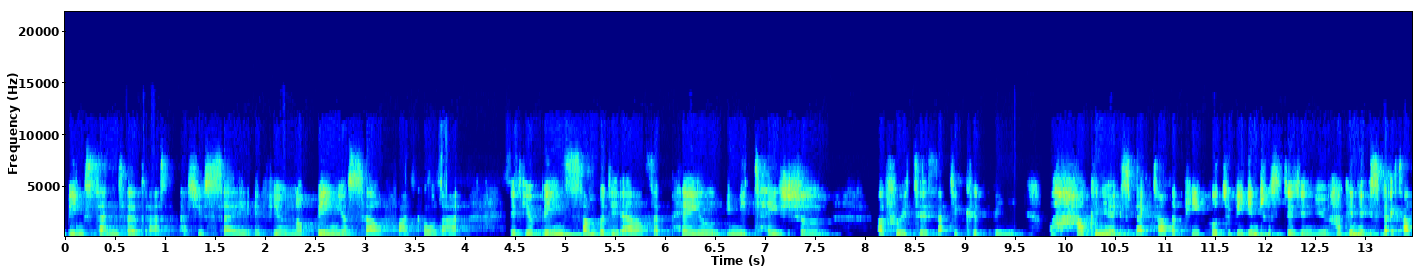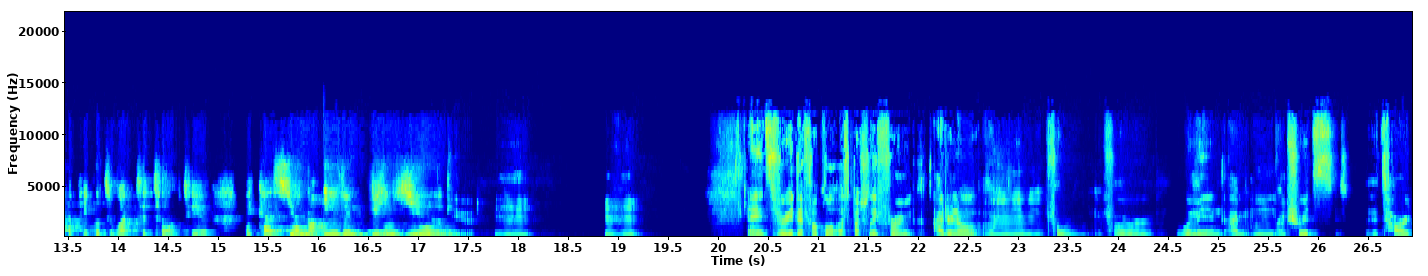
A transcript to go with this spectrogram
being centered, as, as you say, if you're not being yourself, I call that, if you're being somebody else, a pale imitation of who it is that you could be, well, how can you expect other people to be interested in you? How can you expect other people to want to talk to you? Because you're not even being you. You. Mm-hmm. Mm-hmm. And it's very difficult, especially for I don't know um, for for women. I'm mm, I'm sure it's it's hard.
